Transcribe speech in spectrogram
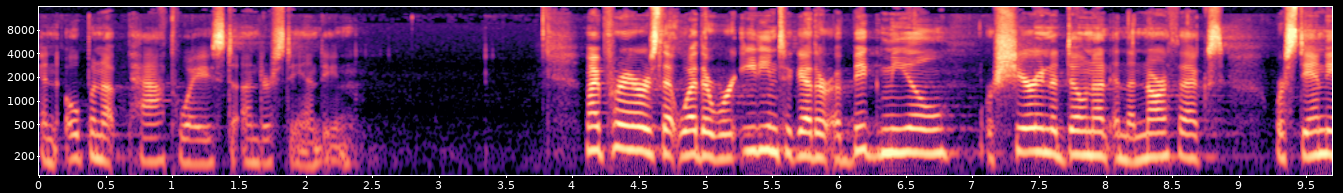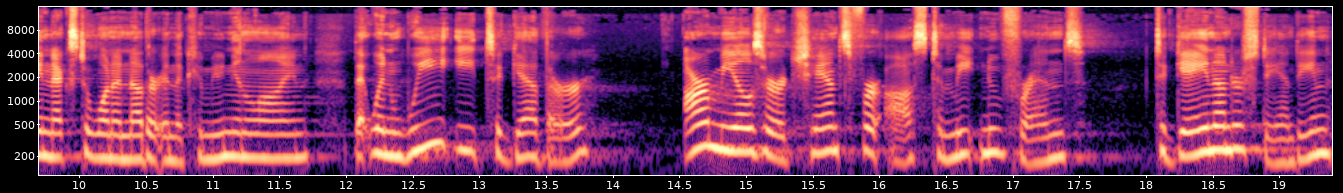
and open up pathways to understanding. My prayer is that whether we're eating together a big meal or sharing a donut in the narthex we're standing next to one another in the communion line, that when we eat together, our meals are a chance for us to meet new friends, to gain understanding,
